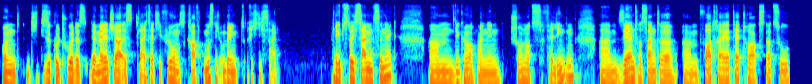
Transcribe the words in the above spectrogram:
und die, diese Kultur des, der Manager ist gleichzeitig die Führungskraft, muss nicht unbedingt richtig sein. Da gibt es durch Simon Sinek, ähm, den können wir auch mal in den Shownotes verlinken, ähm, sehr interessante ähm, Vorträge, TED Talks dazu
